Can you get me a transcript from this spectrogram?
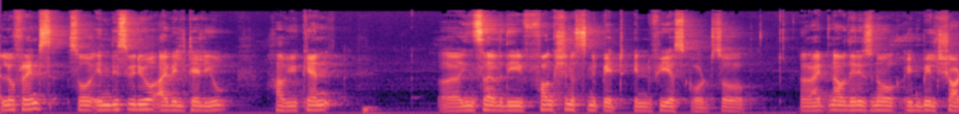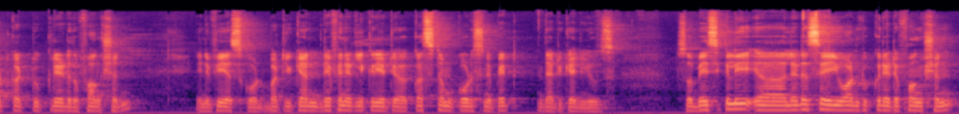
hello friends. So in this video i will tell you how you can uh, insert the function snippet in vs code. So right now there is no inbuilt shortcut to create the function in vs code but you can definitely create a custom code snippet that you can use. So basically uh, let us say you want to create a function.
